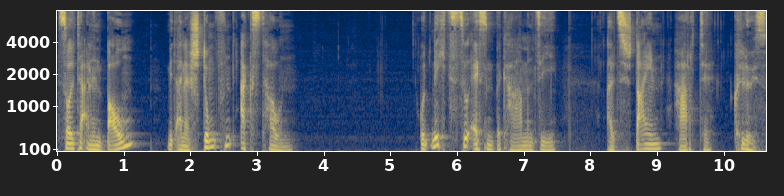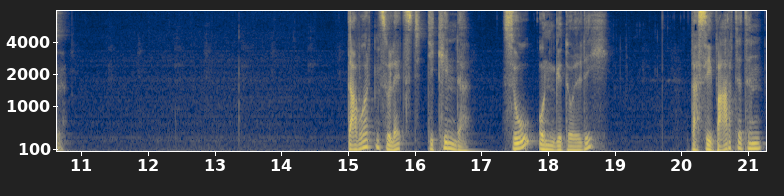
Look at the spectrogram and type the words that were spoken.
sollte einen Baum mit einer stumpfen Axt hauen. Und nichts zu essen bekamen sie als steinharte Klöße. Da wurden zuletzt die Kinder so ungeduldig, dass sie warteten,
